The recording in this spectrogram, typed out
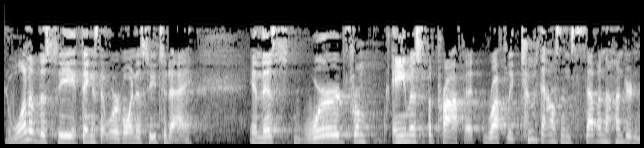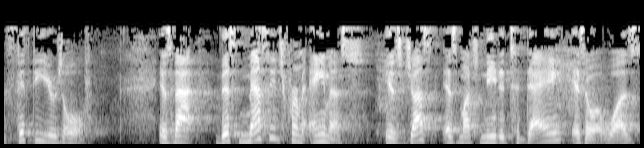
And one of the see, things that we're going to see today in this word from Amos the prophet, roughly 2,750 years old, is that this message from Amos is just as much needed today as it was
